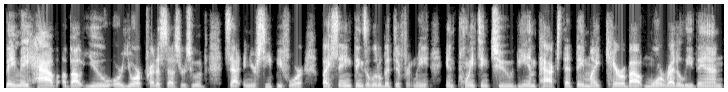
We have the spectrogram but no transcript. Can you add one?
they may have about you or your predecessors who have sat in your seat before by saying things a little bit differently and pointing to the impacts that they might care about more readily than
